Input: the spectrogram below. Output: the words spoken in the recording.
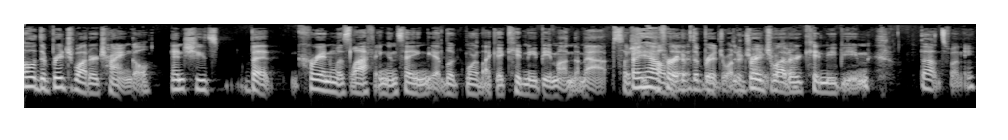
Oh, the Bridgewater Triangle. And she's, but Corinne was laughing and saying it looked more like a kidney bean on the map. So she I have heard it of the Bridgewater the Bridgewater kidney bean. That's funny.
